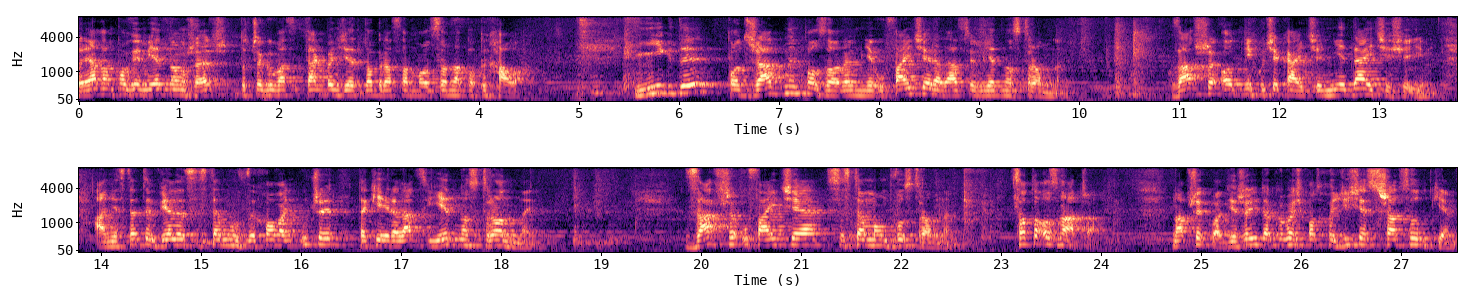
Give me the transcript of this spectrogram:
to ja Wam powiem jedną rzecz, do czego Was i tak będzie dobra samoocena popychała. Nigdy pod żadnym pozorem nie ufajcie relacjom jednostronnym. Zawsze od nich uciekajcie, nie dajcie się im. A niestety wiele systemów wychowań uczy takiej relacji jednostronnej. Zawsze ufajcie systemom dwustronnym. Co to oznacza? Na przykład, jeżeli do kogoś podchodzicie z szacunkiem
